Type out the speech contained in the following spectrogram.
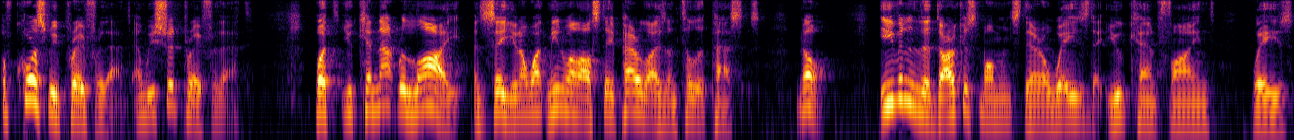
Of course, we pray for that, and we should pray for that. But you cannot rely and say, you know what, meanwhile, I'll stay paralyzed until it passes. No. Even in the darkest moments, there are ways that you can find ways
